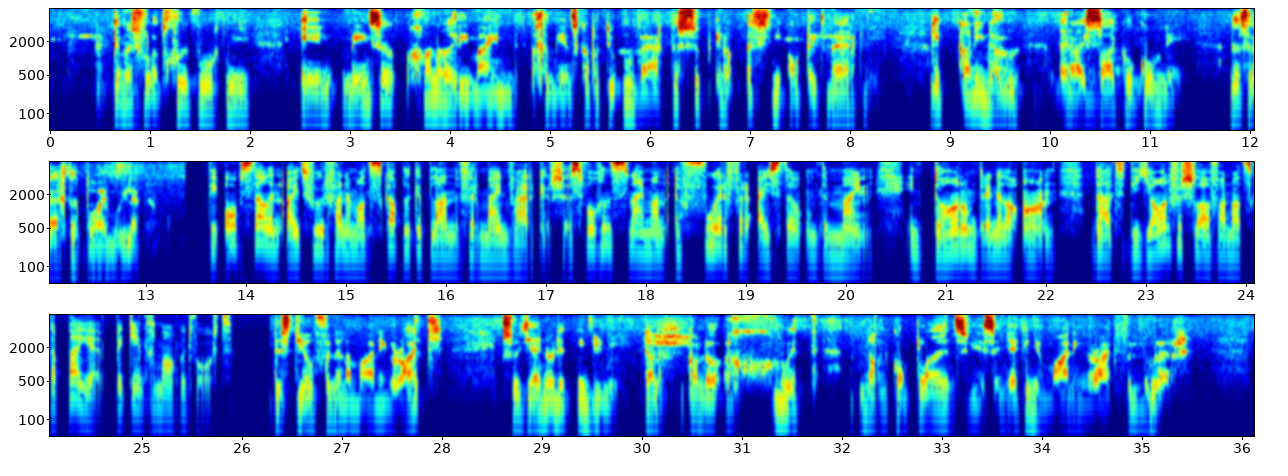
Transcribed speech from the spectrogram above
kinders wil laat groot word nie en mense gaan na hierdie myn gemeenskappe toe om werk te soek en daar is nie altyd werk nie. Jy kan nie nou uit daai cycle kom nie. Dit is regtig baie moeilik. Die opstel en uitvoer van 'n maatskaplike plan vir mynwerkers is volgens Snyman 'n voorvereiste om te myn en daarom dring hulle aan dat die jaarverslag van maatskappye bekend gemaak moet word. Dis deel van hulle mining right. So as jy nou dit nie doen nie, dan kan daar 'n groot non-compliance wees en jy kan jou mining right verloor.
